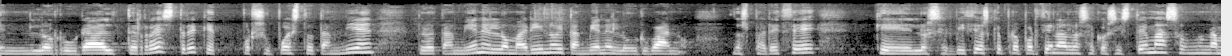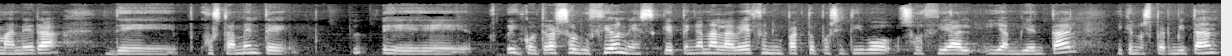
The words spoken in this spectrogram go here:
en lo rural terrestre, que por supuesto también, pero también en lo marino y también en lo urbano. Nos parece que los servicios que proporcionan los ecosistemas son una manera de justamente eh, encontrar soluciones que tengan a la vez un impacto positivo social y ambiental y que nos permitan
